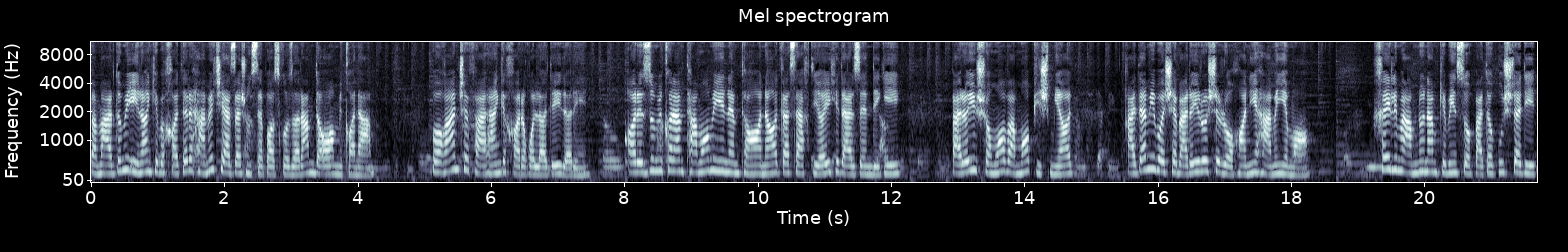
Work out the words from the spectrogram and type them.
و مردم ایران که به خاطر همه چی ازشون سپاس گذارم دعا می‌کنم. واقعا چه فرهنگ ای دارین. آرزو می‌کنم تمام این امتحانات و سختیهایی که در زندگی برای شما و ما پیش میاد. قدمی باشه برای رشد روحانی همه ما. خیلی ممنونم که به این صحبت ها گوش دادید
